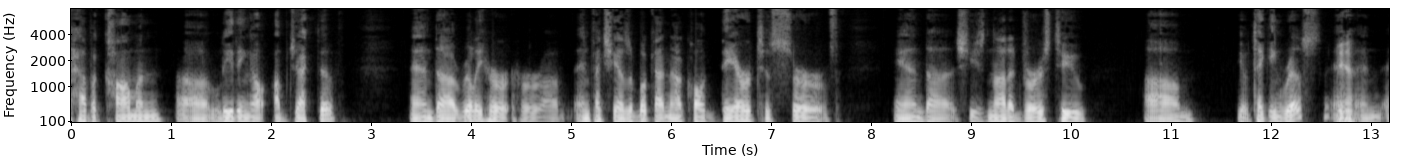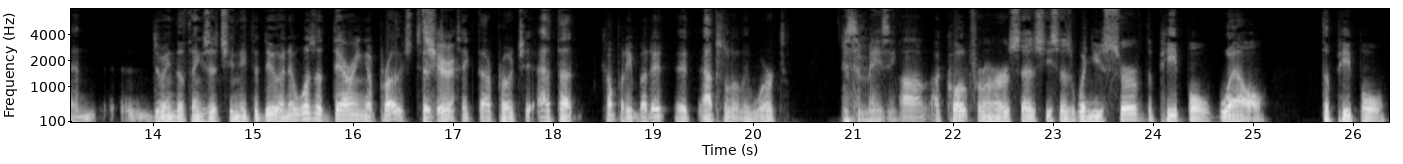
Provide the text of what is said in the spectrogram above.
have a common uh, leading objective. And uh, really, her her uh, in fact, she has a book out now called Dare to Serve, and uh, she's not adverse to um, you know taking risks and, Yeah. and and doing the things that you need to do. And it was a daring approach to, Sure. to take that approach at that company, but it it absolutely worked. It's amazing. Uh, a quote from her says, "She says when you serve the people well, the people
